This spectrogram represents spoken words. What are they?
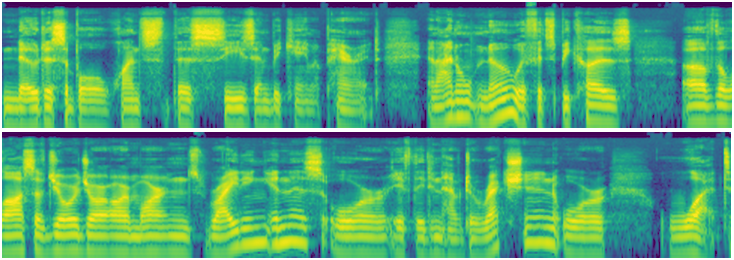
noticeable once this season became apparent. And I don't know if it's because of the loss of George R. R. Martin's writing in this, or if they didn't have direction, or what.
